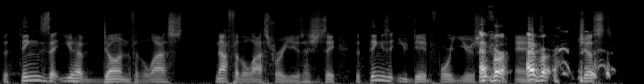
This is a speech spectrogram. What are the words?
the things that you have done for the last not for the last four years, I should say, the things that you did four years Ever, ago. and ever. just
